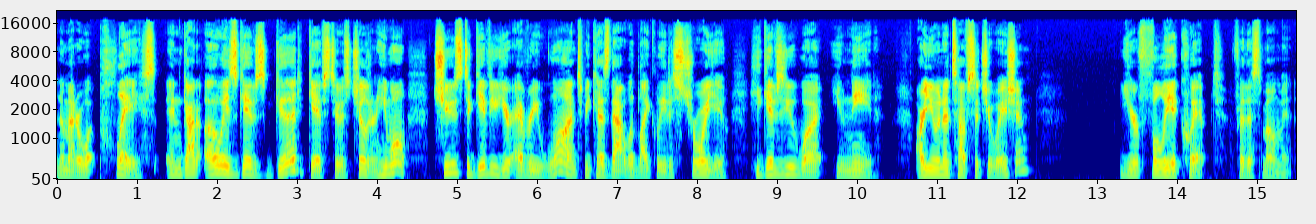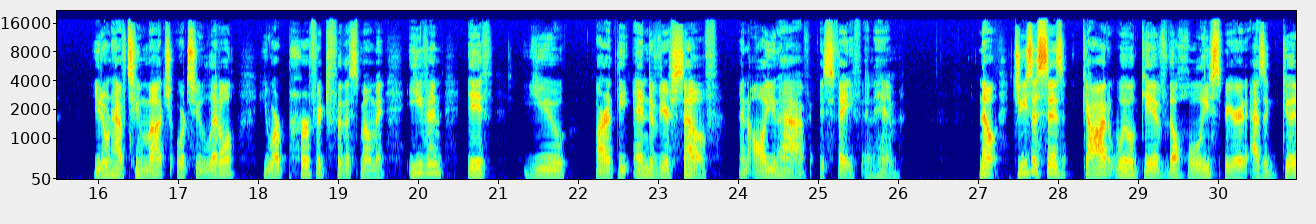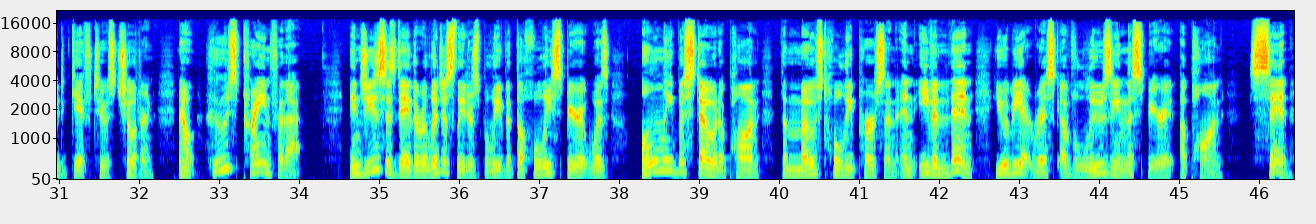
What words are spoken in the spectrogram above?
no matter what place. And God always gives good gifts to His children. He won't choose to give you your every want because that would likely destroy you. He gives you what you need. Are you in a tough situation? You're fully equipped for this moment. You don't have too much or too little. You are perfect for this moment. Even if you are at the end of yourself and all you have is faith in Him. Now, Jesus says God will give the Holy Spirit as a good gift to His children. Now, who's praying for that? In Jesus' day, the religious leaders believed that the Holy Spirit was only bestowed upon the most holy person, and even then, you would be at risk of losing the Spirit upon sin.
